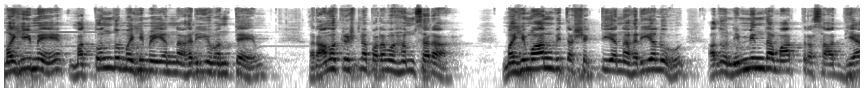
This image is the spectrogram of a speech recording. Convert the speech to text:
ಮಹಿಮೆ ಮತ್ತೊಂದು ಮಹಿಮೆಯನ್ನು ಹರಿಯುವಂತೆ ರಾಮಕೃಷ್ಣ ಪರಮಹಂಸರ ಮಹಿಮಾನ್ವಿತ ಶಕ್ತಿಯನ್ನು ಹರಿಯಲು ಅದು ನಿಮ್ಮಿಂದ ಮಾತ್ರ ಸಾಧ್ಯ.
